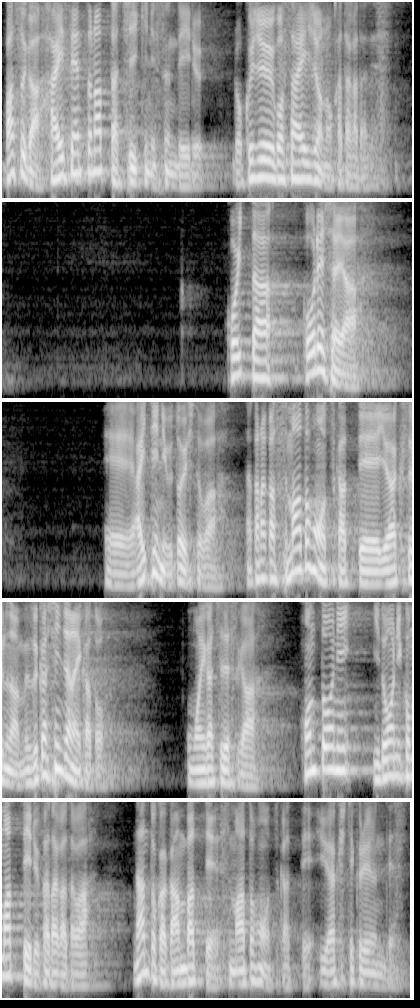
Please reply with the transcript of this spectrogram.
バスが廃線となった地域に住んでいる65歳以上の方々です。こういった高齢者やえー、IT に疎い人はなかなかスマートフォンを使って予約するのは難しいんじゃないかと思いがちですが、本当に移動に困っている方々は、なんとか頑張ってスマートフォンを使って予約してくれるんです。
